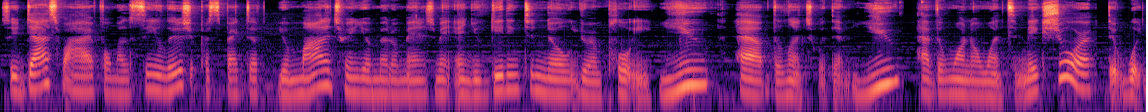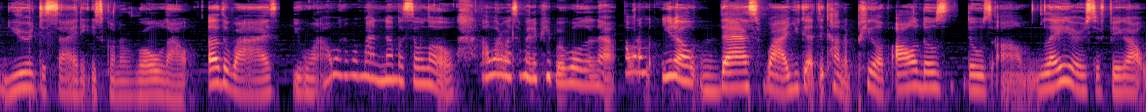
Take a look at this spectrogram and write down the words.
So that's why from a senior leadership perspective, you're monitoring your middle management and you're getting to know your employee. You have the lunch with them. You have the one-on-one to make sure that what you're deciding is going to roll out. Otherwise, you want, I wonder why my number so low. I wonder why so many people are rolling out. I want you know, that's why you got to kind of peel off all those those um, layers to figure out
